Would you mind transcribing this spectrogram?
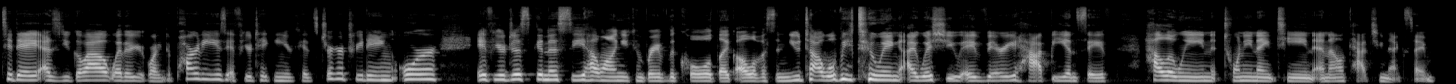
today, as you go out, whether you're going to parties, if you're taking your kids trick or treating, or if you're just going to see how long you can brave the cold, like all of us in Utah will be doing, I wish you a very happy and safe Halloween 2019, and I'll catch you next time.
